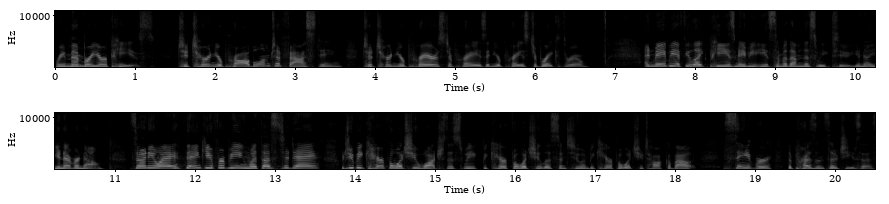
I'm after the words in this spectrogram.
remember your peace to turn your problem to fasting, to turn your prayers to praise, and your praise to breakthrough. And maybe if you like peas, maybe eat some of them this week too. You know, you never know. So, anyway, thank you for being with us today. Would you be careful what you watch this week? Be careful what you listen to, and be careful what you talk about. Savor the presence of Jesus.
